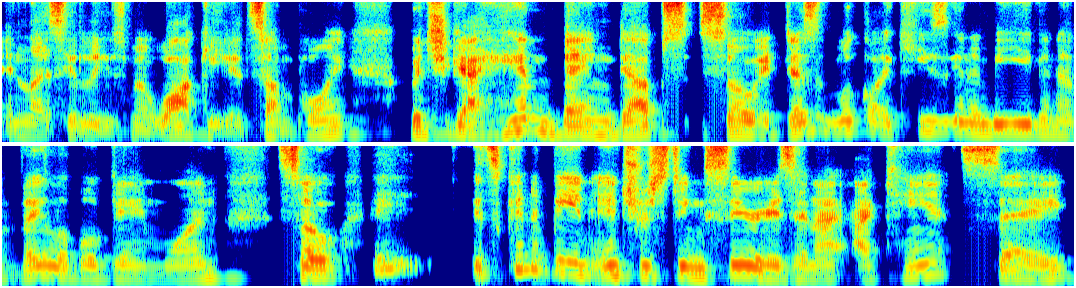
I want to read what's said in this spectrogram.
unless he leaves Milwaukee at some point. But you got him banged up, so it doesn't look like he's going to be even available game one. So it, it's going to be an interesting series, and I, I can't say.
